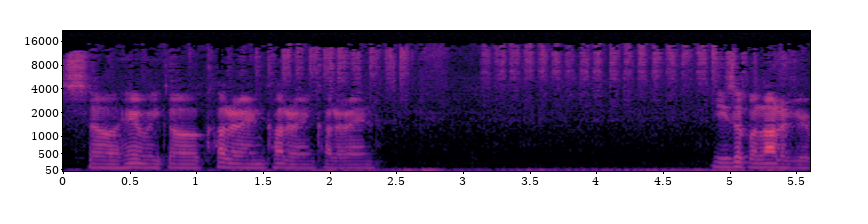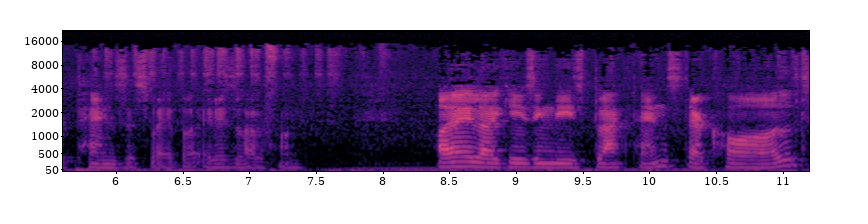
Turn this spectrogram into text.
So here we go, colour in, colour in, colour in. Use up a lot of your pens this way, but it is a lot of fun. I like using these black pens. They're called.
